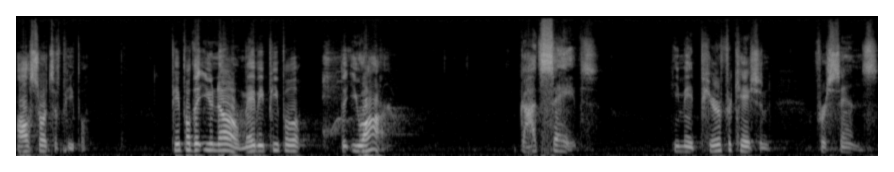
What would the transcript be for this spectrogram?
All sorts of people. People that you know, maybe people that you are. God saves. He made purification for sins.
